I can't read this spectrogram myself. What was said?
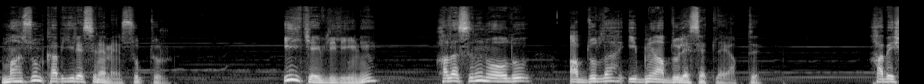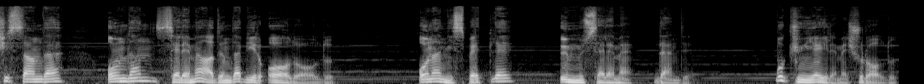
Mahzum kabilesine mensuptur. İlk evliliğini halasının oğlu Abdullah İbni Abdüleset'le yaptı. Habeşistan'da ondan Seleme adında bir oğlu oldu. Ona nispetle Ümmü Seleme dendi. Bu künye ile meşhur oldu.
